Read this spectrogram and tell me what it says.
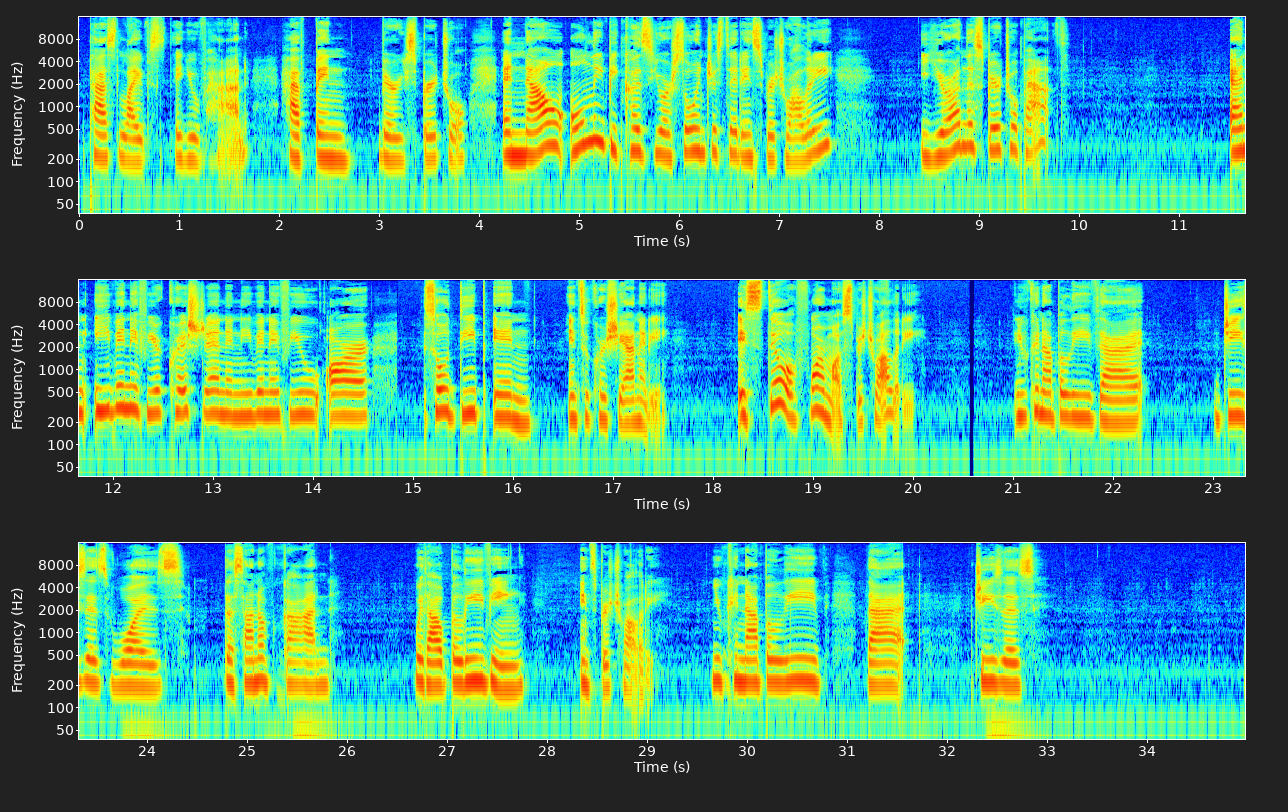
past lives that you've had have been very spiritual. And now only because you're so interested in spirituality, you're on the spiritual path. And even if you're Christian and even if you are so deep in into Christianity, it's still a form of spirituality. You cannot believe that Jesus was the Son of God without believing in spirituality. You cannot believe that Jesus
